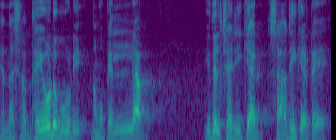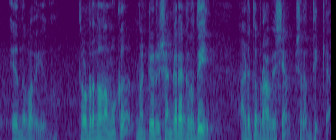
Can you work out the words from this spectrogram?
എന്ന ശ്രദ്ധയോടുകൂടി നമുക്കെല്ലാം ഇതിൽ ചരിക്കാൻ സാധിക്കട്ടെ എന്ന് പറയുന്നു. തുടർന്ന് നമുക്ക് മറ്റൊരു ശങ്കരകൃതി അടുത്ത പ്രാവശ്യം ശ്രദ്ധിക്കാം.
